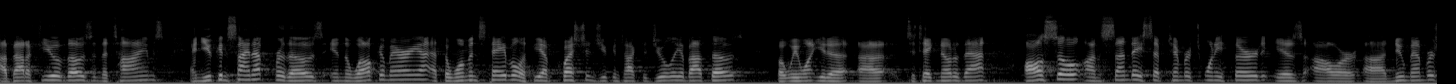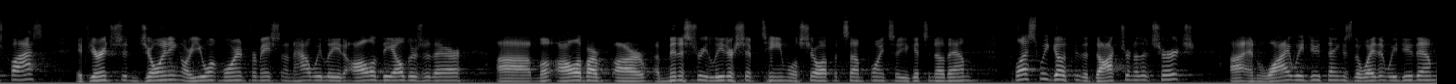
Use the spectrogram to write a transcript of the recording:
about a few of those in the times. And you can sign up for those in the welcome area at the women's table. If you have questions, you can talk to Julie about those, but we want you to, uh, to take note of that. Also, on Sunday, September 23rd, is our uh, new members class. If you're interested in joining or you want more information on how we lead, all of the elders are there. Uh, all of our, our ministry leadership team will show up at some point so you get to know them. Plus, we go through the doctrine of the church uh, and why we do things the way that we do them.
